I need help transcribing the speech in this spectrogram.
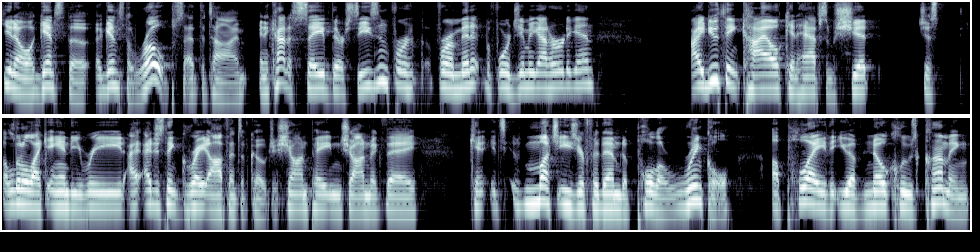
you know, against the against the ropes at the time, and it kind of saved their season for for a minute before Jimmy got hurt again. I do think Kyle can have some shit, just a little like Andy Reid. I, I just think great offensive coaches, Sean Payton, Sean McVay. can it's much easier for them to pull a wrinkle, a play that you have no clues coming,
